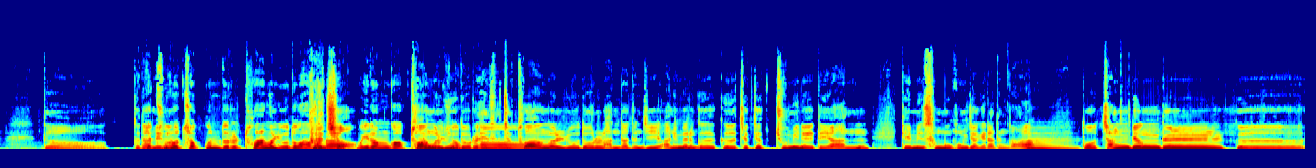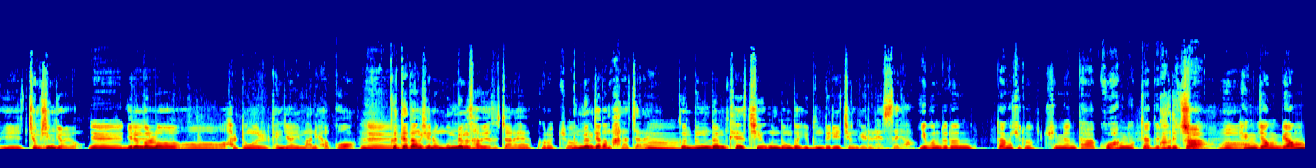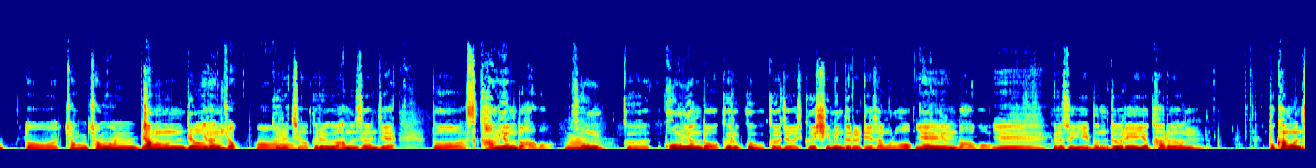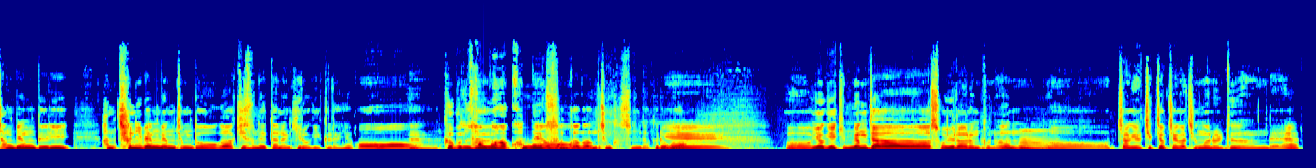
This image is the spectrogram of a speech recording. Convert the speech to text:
또 그다음에 그러니까 주로 그, 적군들을 투항을 유도하거나 그렇죠. 뭐 이런 거 투항을 유도를 했었죠. 어. 투항을 유도를 한다든지 아니면은 그, 그 적적 주민에 대한 대민 선무 공작이라든가 음. 또 장병들 그이 정신 교육 네, 네, 이런 걸로 어, 활동을 굉장히 많이 했고 네. 그때 당시는 문명 사회였었잖아요. 그렇죠. 문명자가 많았잖아요. 음. 그 문명 퇴치 운동도 이분들이 전개를 했어요. 이분들은 당시로 치면 다 고학력자들이니까 그렇죠. 어. 행정병 또 정, 정훈병, 정훈병 이런 쪽 어. 그렇죠. 그리고 하면서 이제 또 강연도 하고 음. 공, 그 공연도 그리고 그저그 그 시민들을 대상으로 예. 공연도 하고 예. 그래서 이분들의 역할은 북한군 장병들이 한 1,200명 정도가 기순했다는 기록이 있거든요. 네. 그분들 성과가 컸네요. 성과가 엄청 컸습니다. 그리고 예. 어, 여기 김명자 소유라는 분은 음. 어, 자기 직접 제가 증언을 듣는데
